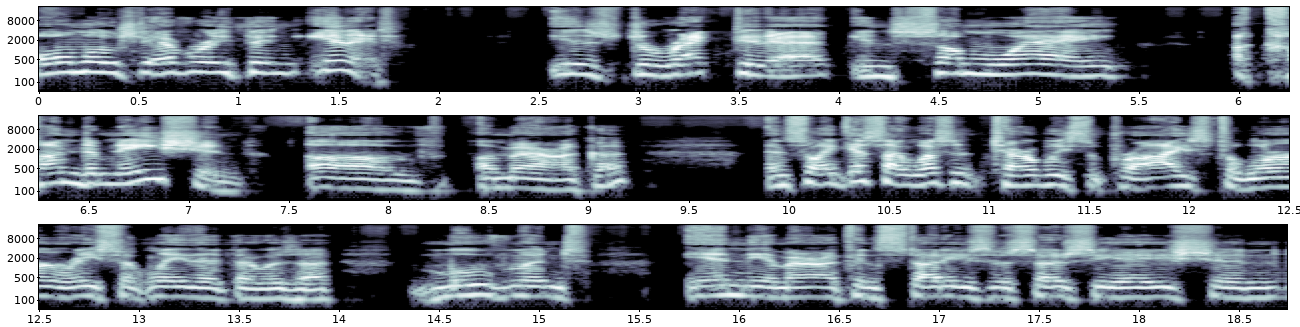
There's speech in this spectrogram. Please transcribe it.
almost everything in it is directed at, in some way, a condemnation of America. And so I guess I wasn't terribly surprised to learn recently that there was a movement in the American Studies Association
